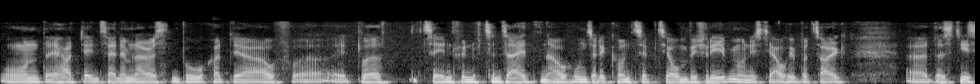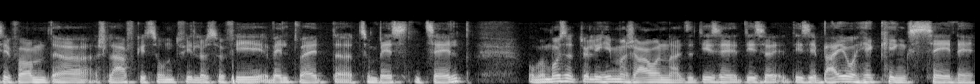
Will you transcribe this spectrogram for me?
Und er hat ja in seinem neuesten Buch, hat er auf äh, etwa 10, 15 Seiten auch unsere Konzeption beschrieben und ist ja auch überzeugt, äh, dass diese Form der Schlafgesund-Philosophie weltweit äh, zum Besten zählt. Und man muss natürlich immer schauen, also diese, diese, diese Biohacking-Szene.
